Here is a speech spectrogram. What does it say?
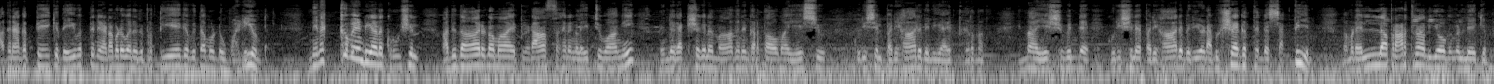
അതിനകത്തേക്ക് ദൈവത്തിന് ഇടപെടുവാൻ ഒരു പ്രത്യേക വിധമുണ്ട് വഴിയുണ്ട്. നിനക്ക് വേണ്ടിയാണ് ക്രൂശിൽ അതിദാരുണമായ പീഡാസഹനങ്ങൾ ഏറ്റുവാങ്ങി നിന്റെ രക്ഷകനും നാഥനും കർത്താവുമായ യേശു കുരിശിൽ പരിഹാര ബലിയായി തീർന്നത്. ഇന്ന് യേശുവിന്റെ കുരിശിലെ പരിഹാര ബലിയുടെ അഭിഷേകത്തിന്റെ ശക്തിയിൽ നമ്മുടെ എല്ലാ പ്രാർത്ഥനാ നിയോഗങ്ങളിലേക്കും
